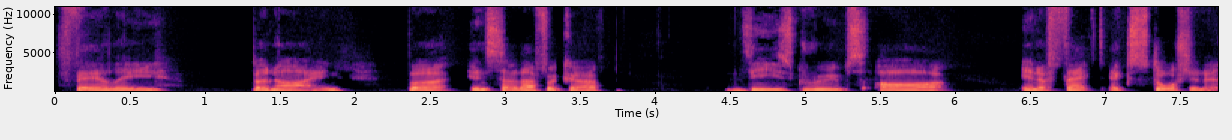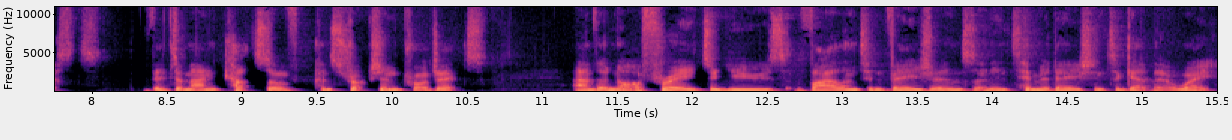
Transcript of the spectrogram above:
fairly benign, but in South Africa, these groups are in effect extortionists. They demand cuts of construction projects, and they're not afraid to use violent invasions and intimidation to get their way.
